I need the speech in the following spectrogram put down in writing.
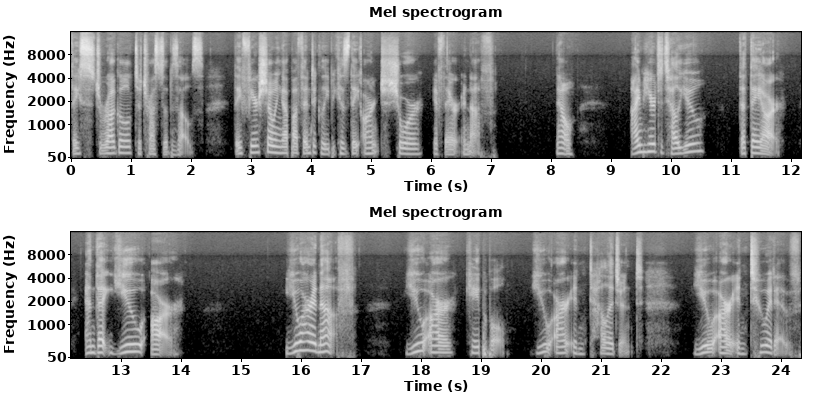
They struggle to trust themselves. They fear showing up authentically because they aren't sure if they're enough. Now, I'm here to tell you that they are and that you are. You are enough. You are capable. You are intelligent. You are intuitive.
